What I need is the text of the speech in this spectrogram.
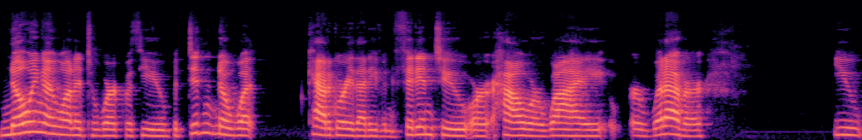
knowing I wanted to work with you, but didn't know what category that even fit into or how or why or whatever you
